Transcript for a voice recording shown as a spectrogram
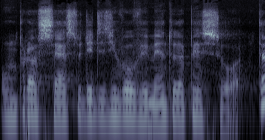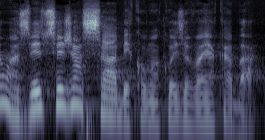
um processo de desenvolvimento da pessoa. Então, às vezes você já sabe como a coisa vai acabar,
